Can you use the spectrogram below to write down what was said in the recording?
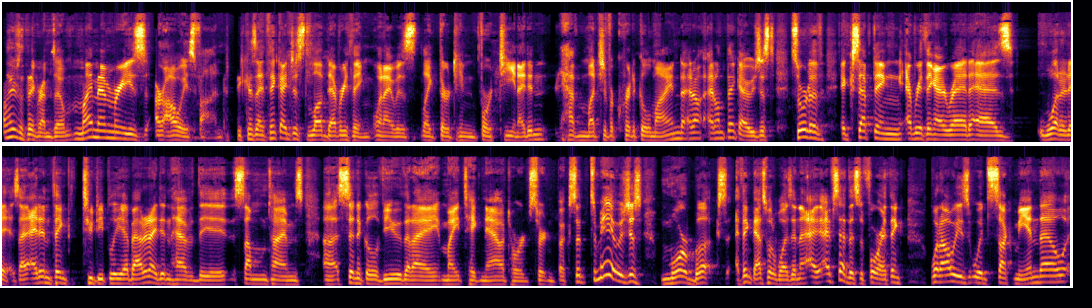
Well, here's the thing, Remso. My memories are always fond because I think I just loved everything when I was like 13, 14. I didn't have much of a critical mind. I don't I don't think I was just sort of accepting everything I read as what it is. I, I, didn't think too deeply about it. I didn't have the sometimes uh, cynical view that I might take now towards certain books. So to me, it was just more books. I think that's what it was. And I, I've said this before. I think what always would suck me in though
